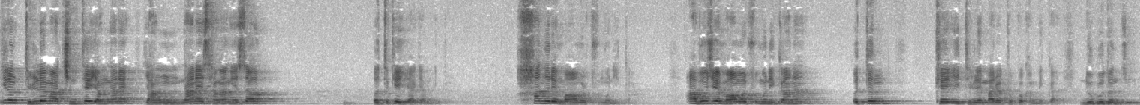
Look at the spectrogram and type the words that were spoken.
이런 딜레마 진퇴양난의 양난의 상황에서 어떻게 이야기합니까? 하늘의 마음을 품으니까 아버지의 마음을 품으니까는 어떻게 이 딜레마를 극복합니까? 누구든지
